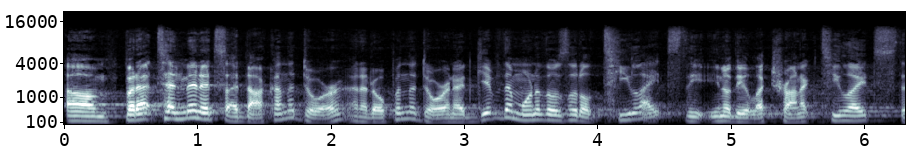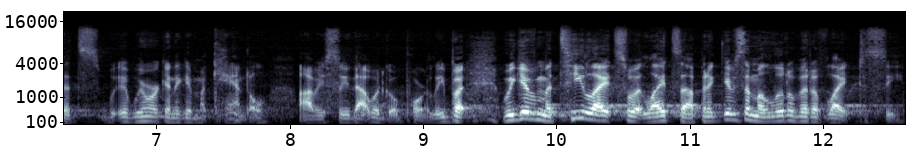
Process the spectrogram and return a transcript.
Um, but at 10 minutes, I'd knock on the door and I'd open the door and I'd give them one of those little tea lights, the, you know, the electronic tea lights. That's, we weren't going to give them a candle, obviously, that would go poorly. But we give them a tea light so it lights up and it gives them a little bit of light to see.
